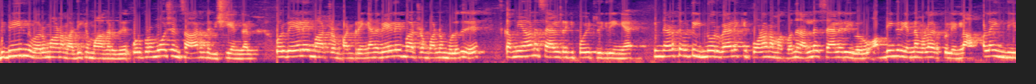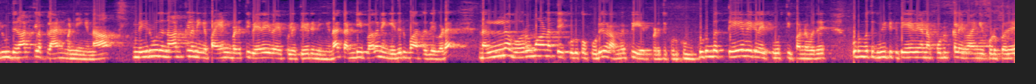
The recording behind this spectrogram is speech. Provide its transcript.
திடீர்னு வருமானம் அதிகமாகிறது ஒரு ப்ரொமோஷன் சார்ந்த விஷயங்கள் ஒரு வேலை மாற்றம் பண்றீங்க. அந்த வேலை மாற்றம் பண்ணும் பொழுது கம்மியான சேலரிக்கு போயிட்டு இருக்கிறீங்க இந்த இடத்த விட்டு இன்னொரு வேலைக்கு போனா நமக்கு வந்து நல்ல சேலரி வரும் அப்படிங்கிற எண்ணமெல்லாம் இருக்கும் இல்லைங்களா? அப்பெல்லாம் இந்த இருபது நாட்களை பிளான் பண்ணீங்கன்னா இந்த இருபது நாட்களை நீங்க பயன்படுத்தி வேலை வாய்ப்புகளை தேடினீங்கன்னா கண்டிப்பாக நீங்க எதிர்பார்த்ததை விட நல்ல வருமானத்தை கொடுக்கக்கூடிய ஒரு அமைப்பை ஏற்படுத்தி கொடுக்கும். குடும்ப தேவைகளை பூர்த்தி பண்ணுவது குடும்பத்துக்கு வீட்டுக்கு தேவையான பொருட்களை வாங்கி கொடுப்பது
